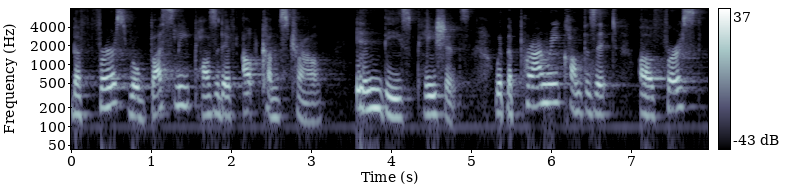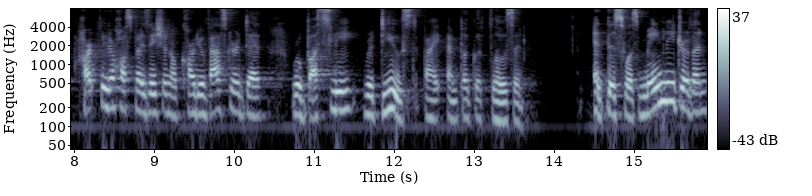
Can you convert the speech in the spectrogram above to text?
the first robustly positive outcomes trial in these patients with the primary composite of first heart failure hospitalization or cardiovascular death robustly reduced by empagliflozin. And this was mainly driven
